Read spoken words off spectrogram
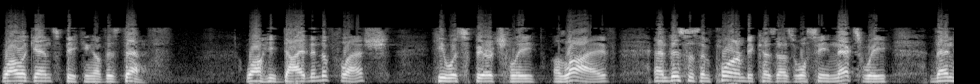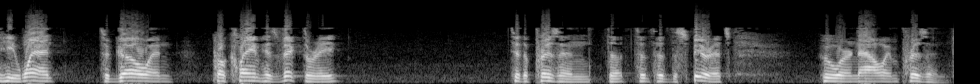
while again speaking of his death. While he died in the flesh, he was spiritually alive. And this is important because as we'll see next week, then he went to go and proclaim his victory to the prison, to, to, to the spirits who are now imprisoned.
